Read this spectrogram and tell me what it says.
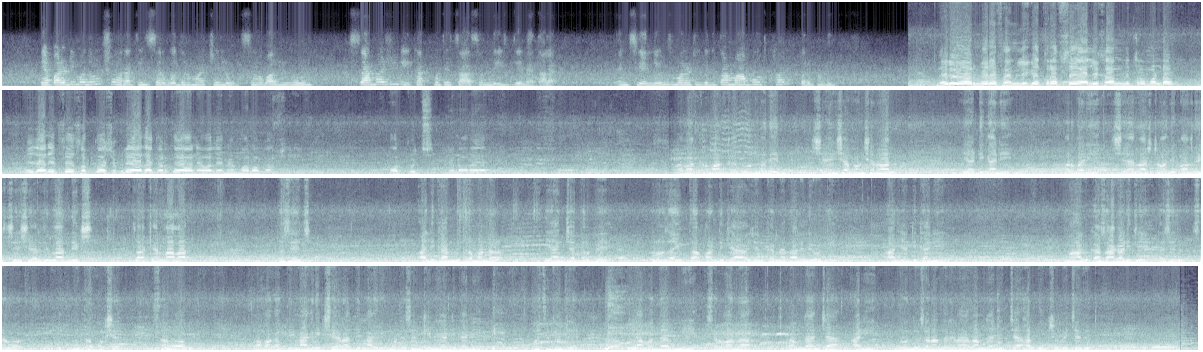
या पार्टीमधून शहरातील सर्व धर्माचे लोक सहभागी होऊन सामाजिक एकात्मतेचा संदेश देण्यात आला एम सी एन न्यूज मराठीकरिता माबूद खान परभणी. मेरी और मेरे फैमिली के तरफ़ से अली खान मित्र मंडल की जानब से सबका शुक्रिया अदा करते आने वाले मेहमानों का। और कुछ दिनों में प्रभाग क्रमांक दोनमधील शहनशाह फ़ंक्शन हॉल या ठिकाणी परभणी शहर राष्ट्रवादी काँग्रेसचे शहर जिल्हाध्यक्ष जाकीर लाला तसेच अली खान मित्रमंडळ यांच्यातर्फे रोजा इफ्तार पार्टीचे आयोजन होते. आज या ठिकाणी महाविकास आघाडीचे तसेच सर्व मित्रपक्ष सर्व प्रभागातील नागरिक शहरातील नागरिक मोठ्या संख्येने या ठिकाणी उपस्थित होते. याबद्दल मी सर्वांना रमजानच्या आणि दोन दिवसानंतर येणाऱ्या रमजान ईदच्या हार्दिक शुभेच्छा देतो.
